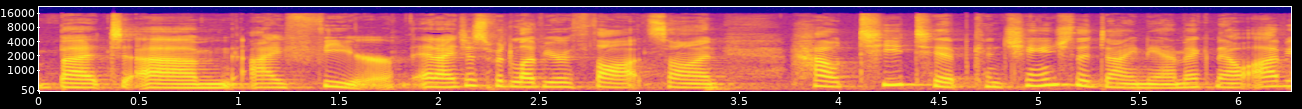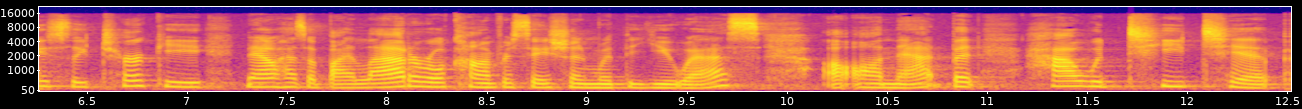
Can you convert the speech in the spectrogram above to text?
But um, I fear, and I just would love your thoughts on how TTIP can change the dynamic. Now, obviously, Turkey now has a bilateral conversation with the U.S. Uh, on that, but how would TTIP,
